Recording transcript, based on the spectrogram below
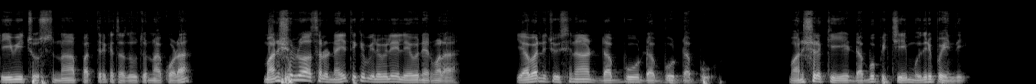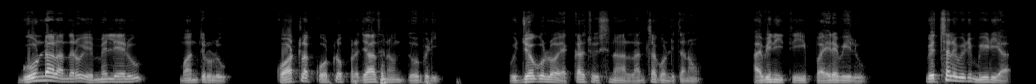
టీవీ చూస్తున్నా పత్రిక చదువుతున్నా కూడా మనుషుల్లో అసలు నైతిక విలువలే లేవు నిర్మల. ఎవరిని చూసినా డబ్బు డబ్బు డబ్బు. మనుషులకి డబ్బు పిచ్చి ముదిరిపోయింది. గూండాలందరూ ఎమ్మెల్యేలు మంత్రులు కోట్ల కోట్లు ప్రజాధనం దోపిడి. ఉద్యోగుల్లో ఎక్కడ చూసినా లంచగొండితనం అవినీతి పైరవీలు. విచ్చలవిడి మీడియా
